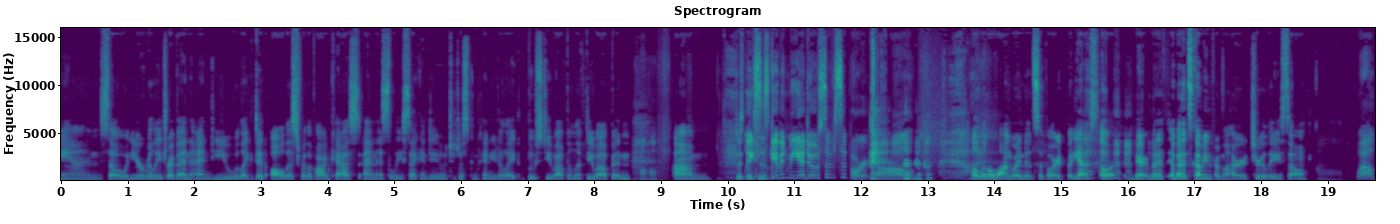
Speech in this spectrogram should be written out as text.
and so you're really driven and you like did all this for the podcast and it's the least i can do to just continue to like boost you up and lift you up and oh. um just lisa's giving me a dose of support y'all a little long-winded support but yes so there but it's but it's coming from the heart truly so oh. well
